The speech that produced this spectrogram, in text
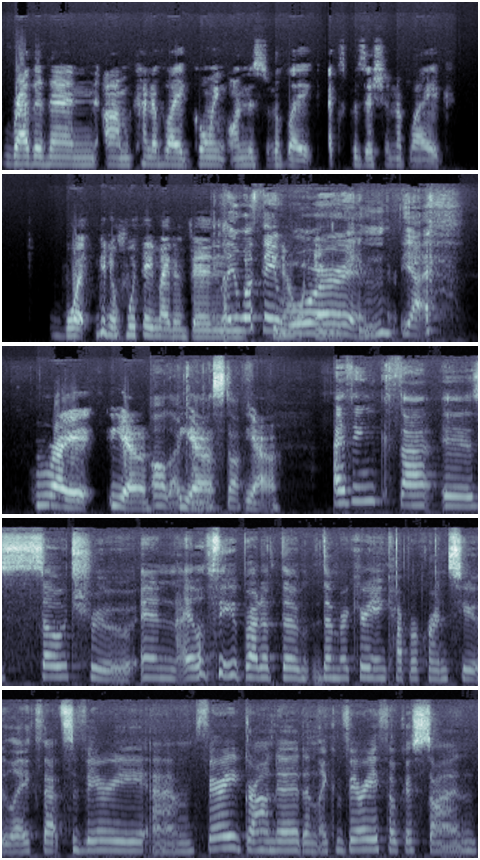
rather than um kind of like going on this sort of like exposition of like what you know what they might have been like what they you know, wore and, and, and, yeah. Right. Yeah. All that yeah, kind of stuff. Yeah I think that is so true. And I love that you brought up the the Mercury and Capricorn too. Like that's very um very grounded and like very focused on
